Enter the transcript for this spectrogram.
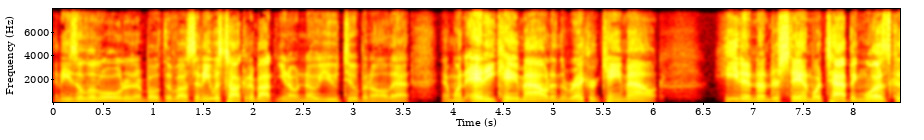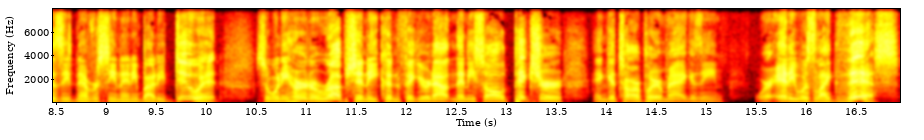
and he's a little older than both of us. And he was talking about you know no YouTube and all that. And when Eddie came out and the record came out, he didn't understand what tapping was because he'd never seen anybody do it. So when he heard Eruption, he couldn't figure it out. And then he saw a picture in Guitar Player magazine where Eddie was like this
